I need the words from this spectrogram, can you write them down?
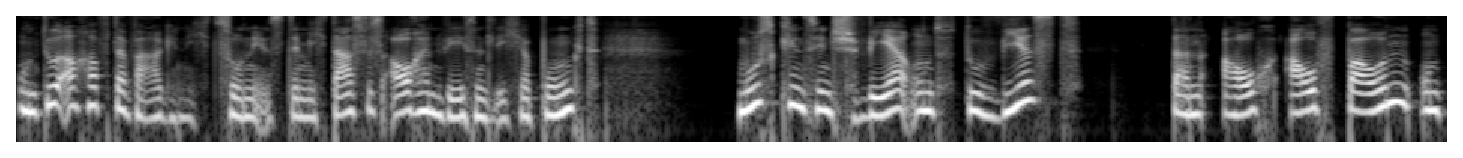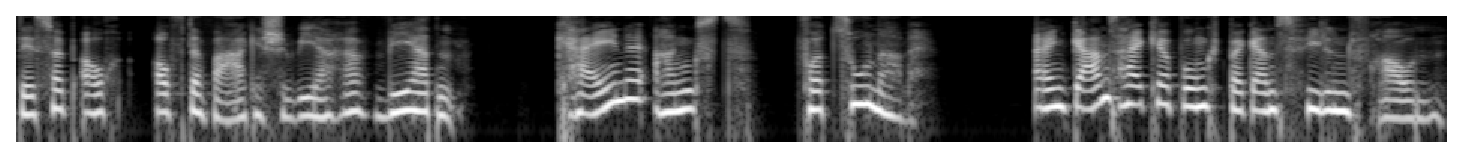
und du auch auf der Waage nicht zunimmst. Nämlich das ist auch ein wesentlicher Punkt. Muskeln sind schwer und du wirst dann auch aufbauen und deshalb auch auf der Waage schwerer werden. Keine Angst vor Zunahme. Ein ganz heikler Punkt bei ganz vielen Frauen.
